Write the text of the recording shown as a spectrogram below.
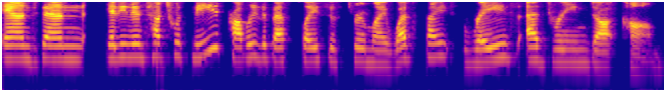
And then getting in touch with me, probably the best place is through my website, raiseadream.com.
